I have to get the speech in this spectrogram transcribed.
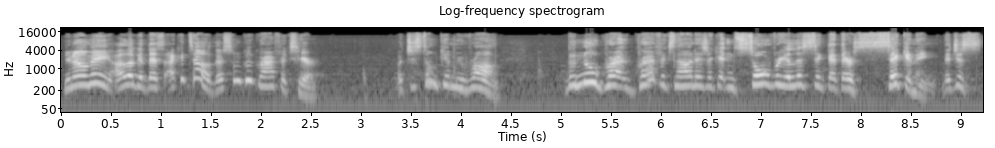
You know me, I look at this, I can tell there's some good graphics here. But just don't get me wrong. The new gra graphics nowadays are getting so realistic that they're sickening. They're just,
